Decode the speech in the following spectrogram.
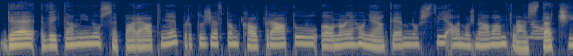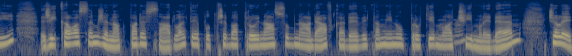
D vitamínu separátně, protože v tom kaltrátu ono je ho nějaké množství, ale možná vám to ano. nestačí. Říkala jsem, že nad 50 let je potřeba trojnásobná dávka D vitamínu proti mhm. mladším lidem, čili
